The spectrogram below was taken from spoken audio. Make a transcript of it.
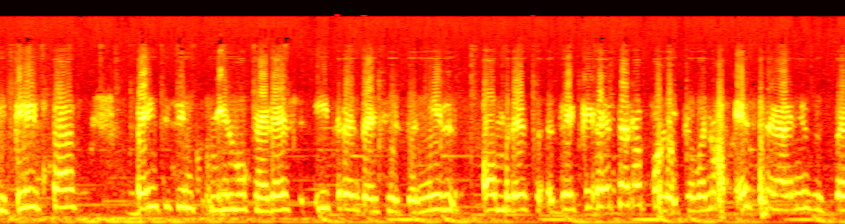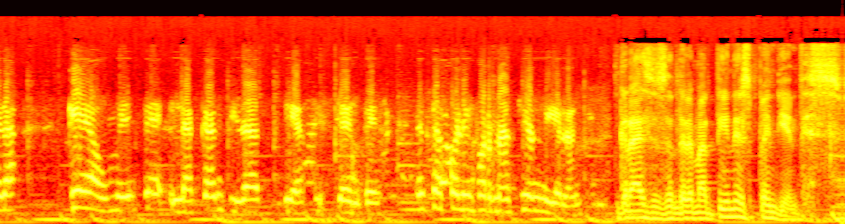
ciclistas, 25 mil mujeres y 37 mil hombres de Querétaro, por lo que bueno, este año se espera que aumente la cantidad de asistentes. Esta fue la información, Miguel Ángel. Gracias, Andrea Martínez. Pendientes.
